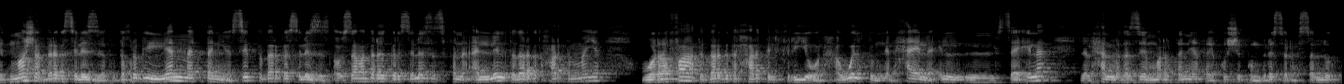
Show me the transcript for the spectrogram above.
12 درجة سيليزيوس هتخرج لي الناحية الثانية 6 درجة سيليزيوس أو 7 درجة سيليزيوس فأنا قللت درجة حرارة المية ورفعت درجة حرارة الفريون حولته من الحالة ال- السائلة للحالة الغازية مرة ثانية فيخش ال compressor يحصل له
